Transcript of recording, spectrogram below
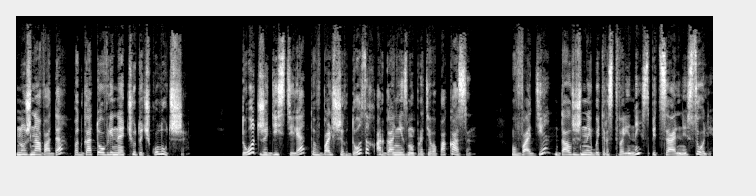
нужна вода, подготовленная чуточку лучше. Тот же дистиллят в больших дозах организму противопоказан. В воде должны быть растворены специальные соли.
